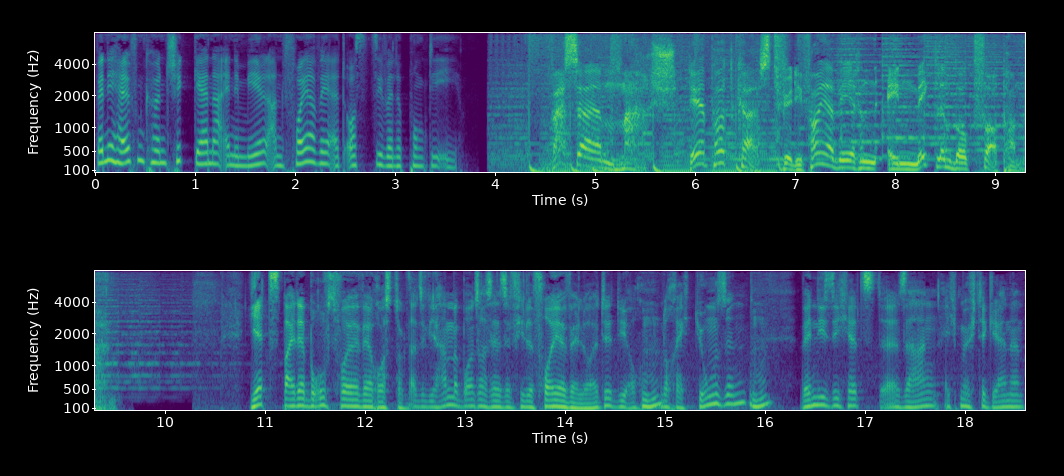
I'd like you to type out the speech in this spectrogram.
Wenn ihr helfen könnt, schickt gerne eine Mail an feuerwehr.ostseewelle.de. Wassermarsch. Der Podcast für die Feuerwehren in Mecklenburg-Vorpommern. Jetzt bei der Berufsfeuerwehr Rostock. Also wir haben ja bei uns auch sehr, sehr viele Feuerwehrleute, die auch noch recht jung sind. Wenn die sich jetzt äh, sagen, ich möchte gerne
